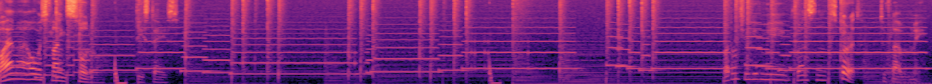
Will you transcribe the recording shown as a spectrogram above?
Why am I always flying solo these days? Why don't you give me, for instance, Spirit to fly with me?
